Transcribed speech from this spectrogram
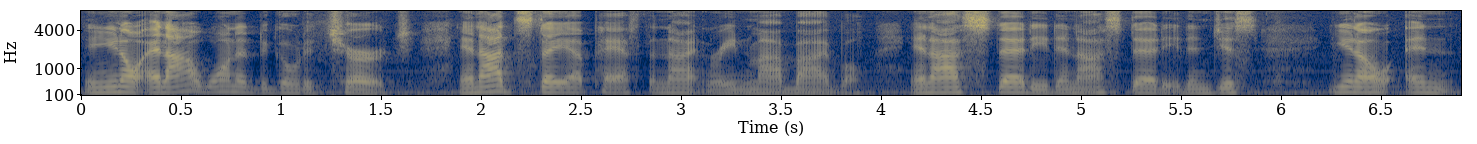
and, you know, and I wanted to go to church. And I'd stay up half the night and read my Bible. And I studied and I studied and just, you know, and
